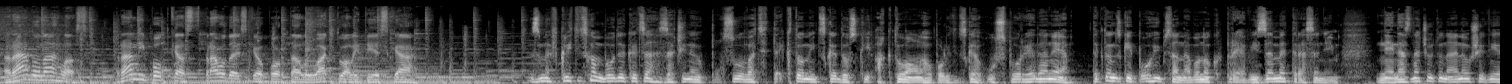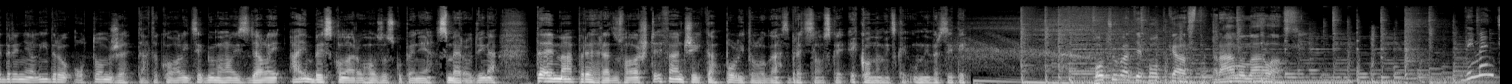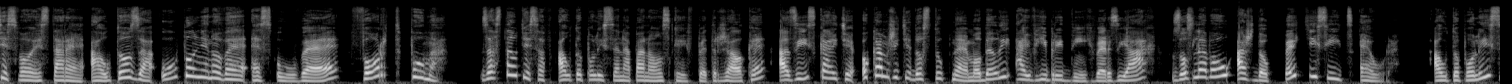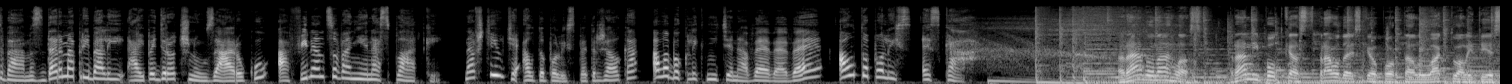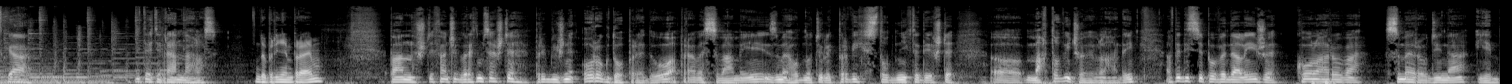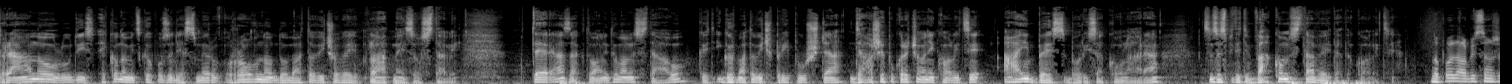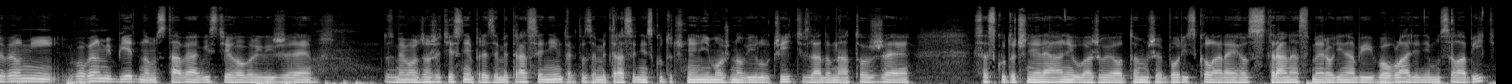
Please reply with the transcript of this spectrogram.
Ráno nahlas. Ranný podcast z pravodajského portálu Aktuality.sk. Sme v kritickom bode, keď sa začínajú posúvať tektonické dosky aktuálneho politického usporiadania. Tektonický pohyb sa navonok prejaví zemetrasením. Nenaznačujú tu najnovšie vyjadrenia lídrov o tom, že táto koalícia by mohla ísť ďalej aj bez Kolárovho zo skupenia Smerodina. Téma pre Radoslava Štefančíka, politologa z Bratislavskej ekonomickej univerzity. Počúvate podcast Ráno na hlas. Vymente svoje staré auto za úplne nové SUV Ford Puma. Zastavte sa v Autopolise na Panonskej v Petržalke a získajte okamžite dostupné modely aj v hybridných verziách so zľavou až do 5000 eur. Autopolis vám zdarma pribalí aj 5-ročnú záruku a financovanie na splátky. Navštívte Autopolis Petržalka alebo kliknite na www.autopolis.sk. Ráno nahlas. Ranný podcast z pravodajského portálu Aktuality.sk. Vítajte v Rán na hlas. Dobrý deň, prajem. Pán Štefanček, vrátim sa ešte približne o rok dopredu a práve s vami sme hodnotili prvých 100 dní vtedy ešte uh, Matovičovej vlády a vtedy ste povedali, že Kolárova Sme rodina je bránou ľudí z ekonomického pozadia Smeru rovno do Matovičovej vládnej zostavy. Teraz aktuálne tu máme stav, keď Igor Matovič pripúšťa ďalšie pokračovanie koalície aj bez Borisa Kolára. Chcem sa spýtať, v akom stave je táto koalícia? No povedal by som, že veľmi, vo veľmi biednom stave, ak vy ste hovorili, že sme možno, že tesne pred zemetrasením, tak to zemetrasenie skutočne nemožno vylúčiť, vzhľadom na to, že sa skutočne reálne uvažuje o tom, že Boris Kolár a jeho strana Smerodina by vo vláde nemusela byť.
